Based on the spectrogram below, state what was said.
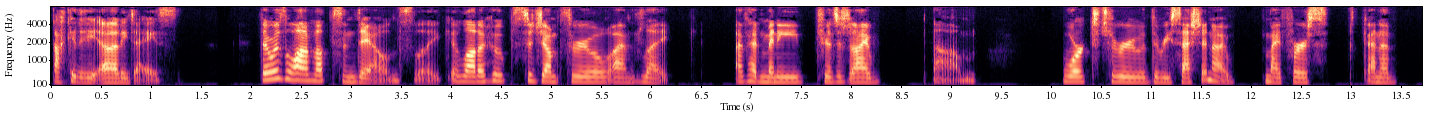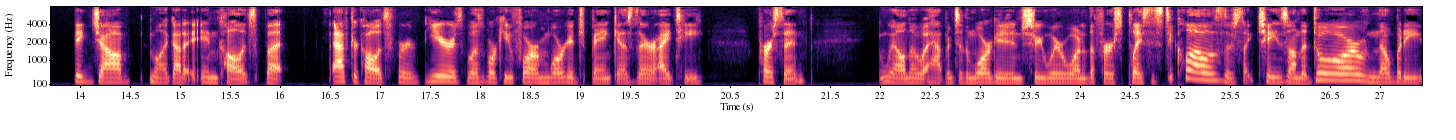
Back in the early days, there was a lot of ups and downs, like a lot of hoops to jump through. I'm like, I've had many transitions. I um, worked through the recession. I my first kind of big job. Well, I got it in college, but after college for years was working for a mortgage bank as their IT person. We all know what happened to the mortgage industry. We were one of the first places to close. There's like chains on the door. Nobody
